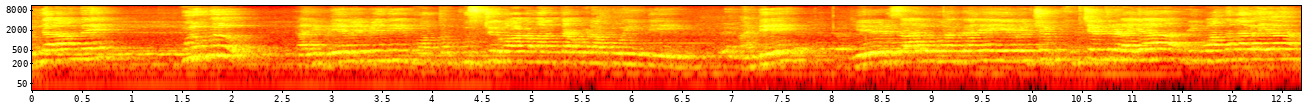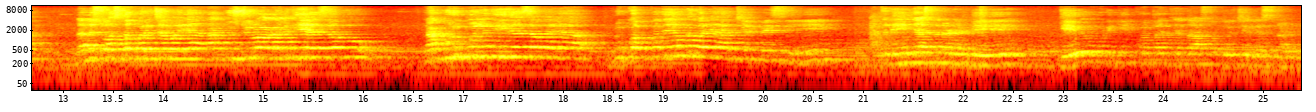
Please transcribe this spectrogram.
ముందు ఎలా ఉంది? గురుకులు కానీ ఇప్పుడు ఏమైపోయింది? మొత్తం కుష్టి రోగం అంతా కూడా పోయింది. అంటే ఏడు సార్లు మాగానే ఏమి చెప్పు చెప్తున్నాడు అయ్యా నీకు వందనాలు అయ్యా. నన్ను స్వస్థపరిచావయ్యా. నా కుష్టి రోగానికి చేసావు నా కురుపుల్ని తీసేసావయ్యా. నువ్వు గొప్ప దేవుడు అయ్యా అని చెప్పేసి అతను ఏం చేస్తున్నాడంటే దేవుడికి కృతజ్ఞతాస్తులు చెల్లిస్తున్నాడు.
